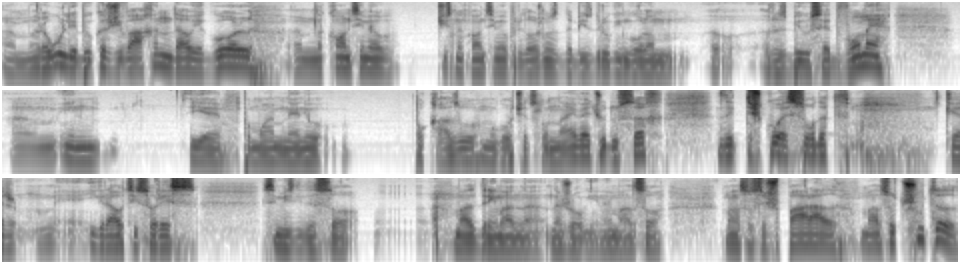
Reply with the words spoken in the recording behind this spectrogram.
Um, Raul je bil kar živahen, dal je gol, um, na koncu imel, čist na koncu imel priložnost, da bi z drugim golom uh, razbil vse dvome. Um, in je, po mojem mnenju, pokazal mogoče celo največ od vseh. Zdaj težko je soditi, ker igravci so res, se mi zdi, da so malo dremali na, na žogi, malo so, mal so se šparali, malo so čutili.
